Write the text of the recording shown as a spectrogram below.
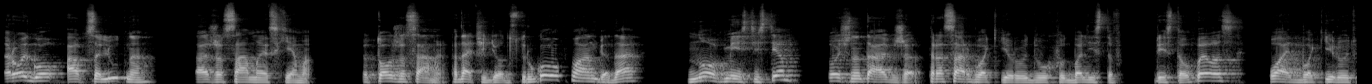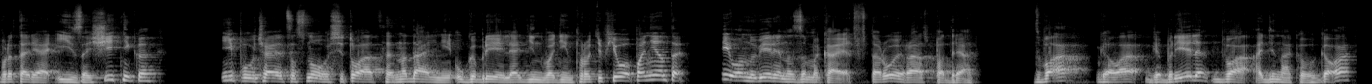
Второй гол абсолютно та же самая схема. То же самое. Подача идет с другого фланга, да, но вместе с тем Точно так же Тросар блокирует двух футболистов Кристал Пэлас, Уайт блокирует вратаря и защитника. И получается снова ситуация на дальней у Габриэля один в один против его оппонента. И он уверенно замыкает второй раз подряд. Два гола Габриэля, два одинаковых гола.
